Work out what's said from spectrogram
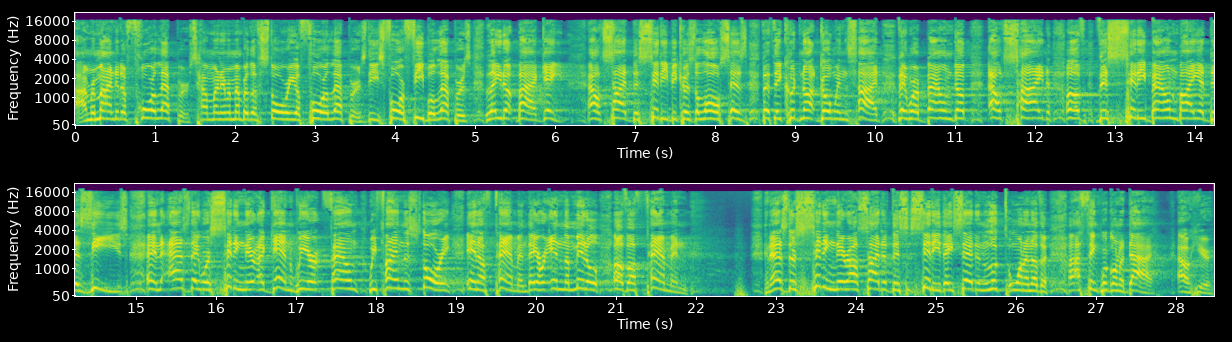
I'm reminded of four lepers. How many remember the story of four lepers? These four feeble lepers laid up by a gate outside the city because the law says that they could not go inside. They were bound up outside of this city, bound by a disease. And as they were sitting there, again, we are found, we find the story in a famine. They are in the middle of a famine. And as they're sitting there outside of this city, they said and looked to one another, I think we're to die out here.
